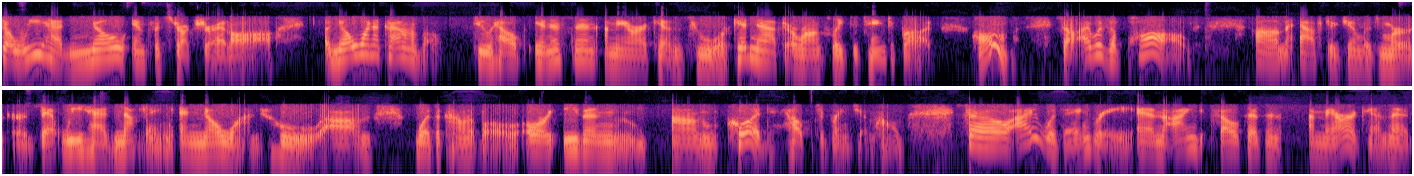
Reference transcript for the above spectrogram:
So we had no infrastructure at all, no one accountable to help innocent Americans who were kidnapped or wrongfully detained abroad home. So I was appalled um, after Jim was murdered that we had nothing and no one who um, was accountable or even um, could help to bring Jim home. So I was angry, and I felt as an American that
